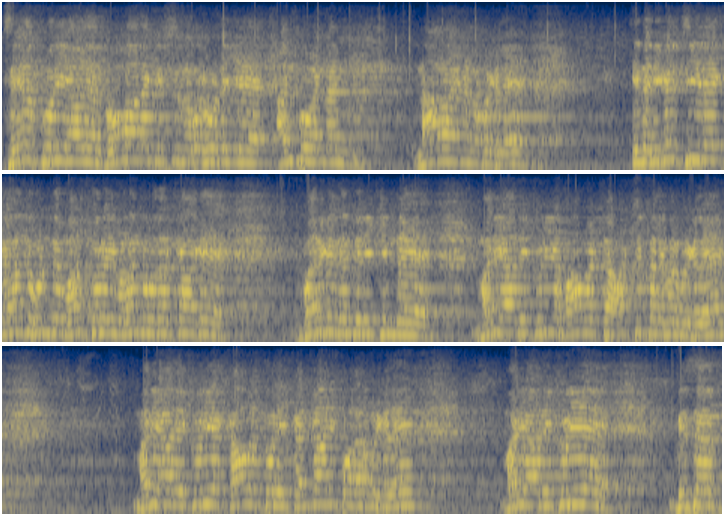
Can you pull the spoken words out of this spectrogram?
செயற்பொறியாளர் கோபாலகிருஷ்ணன் அவர்களுடைய அன்பு அண்ணன் நாராயணன் அவர்களே இந்த நிகழ்ச்சியிலே கலந்து கொண்டு வாழ்த்துறை வழங்குவதற்காக வருகை தந்திருக்கின்ற மரியாதைக்குரிய மாவட்ட ஆட்சித்தலைவர் அவர்களே மரியாதைக்குரிய காவல்துறை கண்காணிப்பாளர் அவர்களே மரியாதைக்குரிய பிஷப்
